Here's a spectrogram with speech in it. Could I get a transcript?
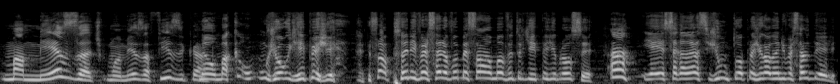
Uma mesa? Tipo, uma mesa física? Não, uma- um, um jogo de RPG. Ele falou: pro seu aniversário eu vou pensar uma aventura de RPG pra você. Ah, E aí essa galera se juntou pra jogar no aniversário dele.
